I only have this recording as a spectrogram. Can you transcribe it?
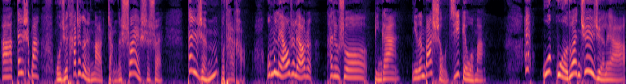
啊。但是吧，我觉得他这个人呐，长得帅是帅，但人不太好。我们聊着聊着，他就说：“饼干，你能把手机给我吗？”哎，我果断拒绝了呀。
